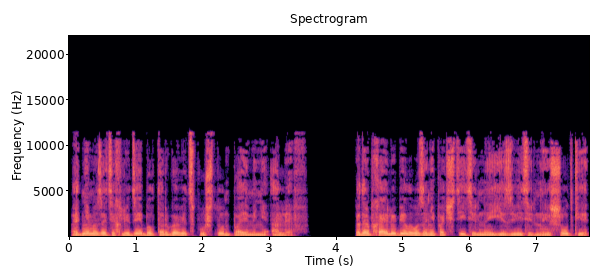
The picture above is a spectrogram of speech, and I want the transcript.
Одним из этих людей был торговец-пуштун по имени Алеф. Кадрбхай любил его за непочтительные, язвительные шутки,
